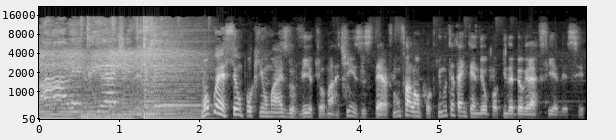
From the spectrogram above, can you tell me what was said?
A alegria de viver. Vamos conhecer um pouquinho mais do Vitor Martins, Steph. Vamos falar um pouquinho, vamos tentar entender um pouquinho da biografia desse,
